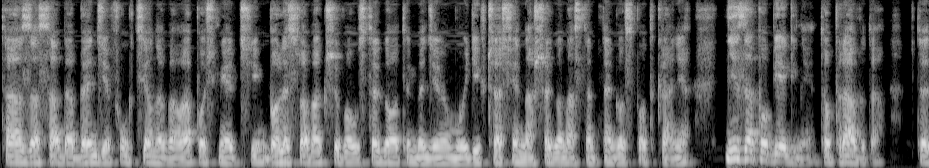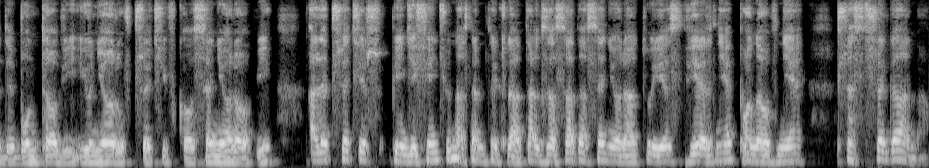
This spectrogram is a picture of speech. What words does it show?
ta zasada będzie funkcjonowała po śmierci Bolesława Krzywoustego. O tym będziemy mówili w czasie naszego następnego spotkania. Nie zapobiegnie, to prawda, wtedy buntowi juniorów przeciwko seniorowi, ale przecież w 50 następnych latach zasada senioratu jest wiernie ponownie przestrzegana.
